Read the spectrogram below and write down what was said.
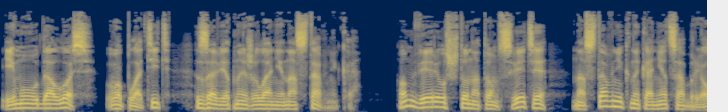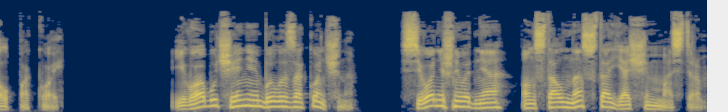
Ему удалось воплотить заветное желание наставника. Он верил, что на том свете наставник наконец обрел покой. Его обучение было закончено. С сегодняшнего дня он стал настоящим мастером.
